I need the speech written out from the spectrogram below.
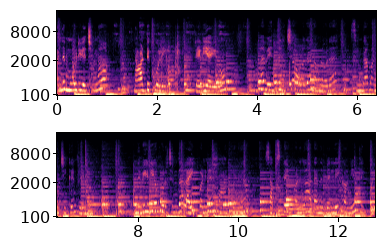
வந்து மூடி வச்சோம்னா நாட்டுக்கோழி ரெடி ஆயிரும். வெந்துருச்சு அவ்வளோதான் நம்மளோட சிந்தாமணி சிக்கன் ரெடி இந்த வீடியோ பிடிச்சிருந்தா லைக் பண்ணுங்கள் ஷேர் பண்ணுங்கள் சப்ஸ்கிரைப் பண்ணுங்கள் அண்ட் அந்த பெல் ஐக்கானையும் கிளிக் பண்ணி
